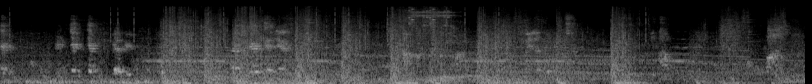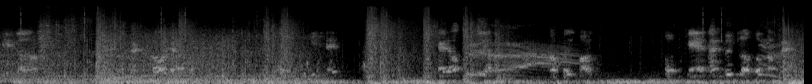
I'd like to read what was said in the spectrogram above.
Thank cái đó thì nó tự hỏi một anh đứng lên bất mặt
